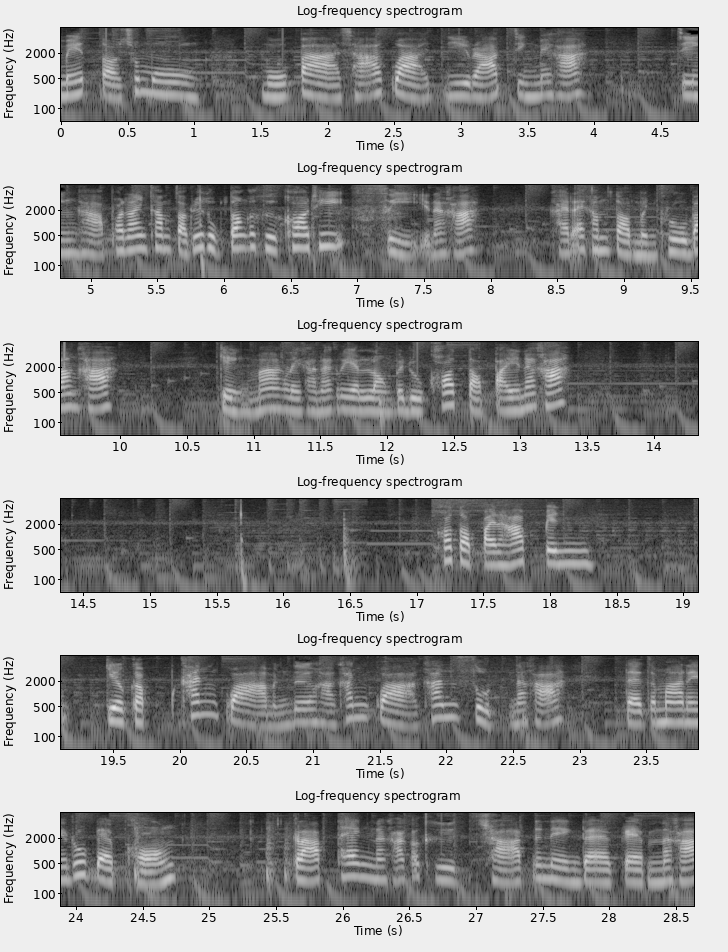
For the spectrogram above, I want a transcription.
เมตรต่อชั่วโมง หมูป่าช้ากว่ายีราฟจริงไหมคะ จริงค่ะ เพราะนั้นคำตอบที่ถูกต้องก็คือข้อที่ 4 นะคะ ใครได้คำตอบเหมือนครูบ้างคะ เก่งมากเลยค่ะนักเรียนลองไปดูข้อต่อไปนะคะ ข้อต่อไปนะคะเป็นเกี่ยวกับขั้นกว่าเหมือนเดิมค่ะ ขั้นกว่าขั้นสุดนะคะ แต่จะมาในรูปแบบของกราฟแท่งนะคะก็คือชาร์ตนั่นเองไดอะแกรมนะคะ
